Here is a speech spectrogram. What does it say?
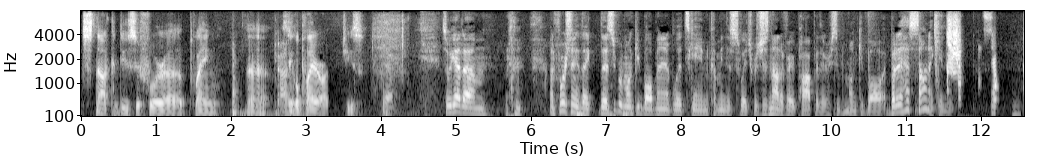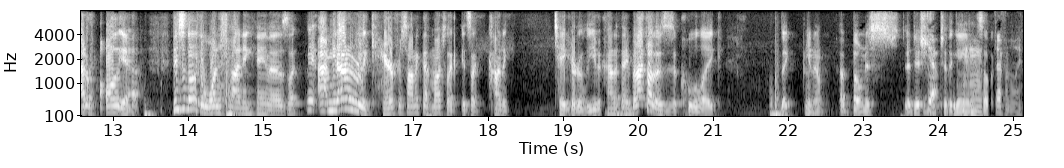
just not conducive for uh, playing uh, single player RPGs. yeah. So we got um, unfortunately like the Super Monkey Ball Banana Blitz game coming to Switch, which is not a very popular Super Monkey Ball, but it has Sonic in it. Out of all, yeah, this is like the one shining thing that was like. I mean, I don't really care for Sonic that much. Like, it's like kind of take it or leave it kind of thing. But I thought this is a cool like, like you know, a bonus addition Yeah. to the game and Mhm. stuff. Definitely.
